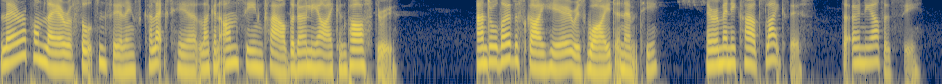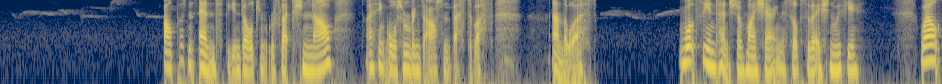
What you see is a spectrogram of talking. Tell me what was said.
layer upon layer of thoughts and feelings collect here like an unseen cloud that only I can pass through. And although the sky here is wide and empty, there are many clouds like this that only others see. I'll put an end to the indulgent reflection now. I think autumn brings out the best of us, and the worst. What's the intention of my sharing this observation with you? Well,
